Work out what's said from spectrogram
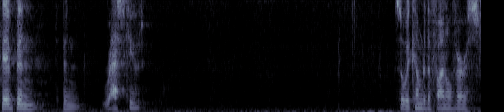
They've been been rescued. So we come to the final verse.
